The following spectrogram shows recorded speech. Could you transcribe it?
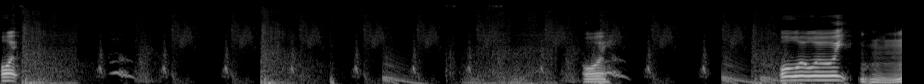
โอ้ยโอ้ยโอ้ยโอ้ยโอ้ยอื้อหือ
